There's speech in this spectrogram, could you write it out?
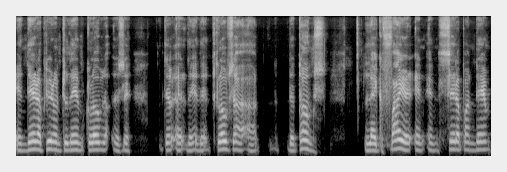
and there appeared unto them clothes. Uh, the, uh, the, the clothes uh, uh the tongues like fire and, and set upon them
